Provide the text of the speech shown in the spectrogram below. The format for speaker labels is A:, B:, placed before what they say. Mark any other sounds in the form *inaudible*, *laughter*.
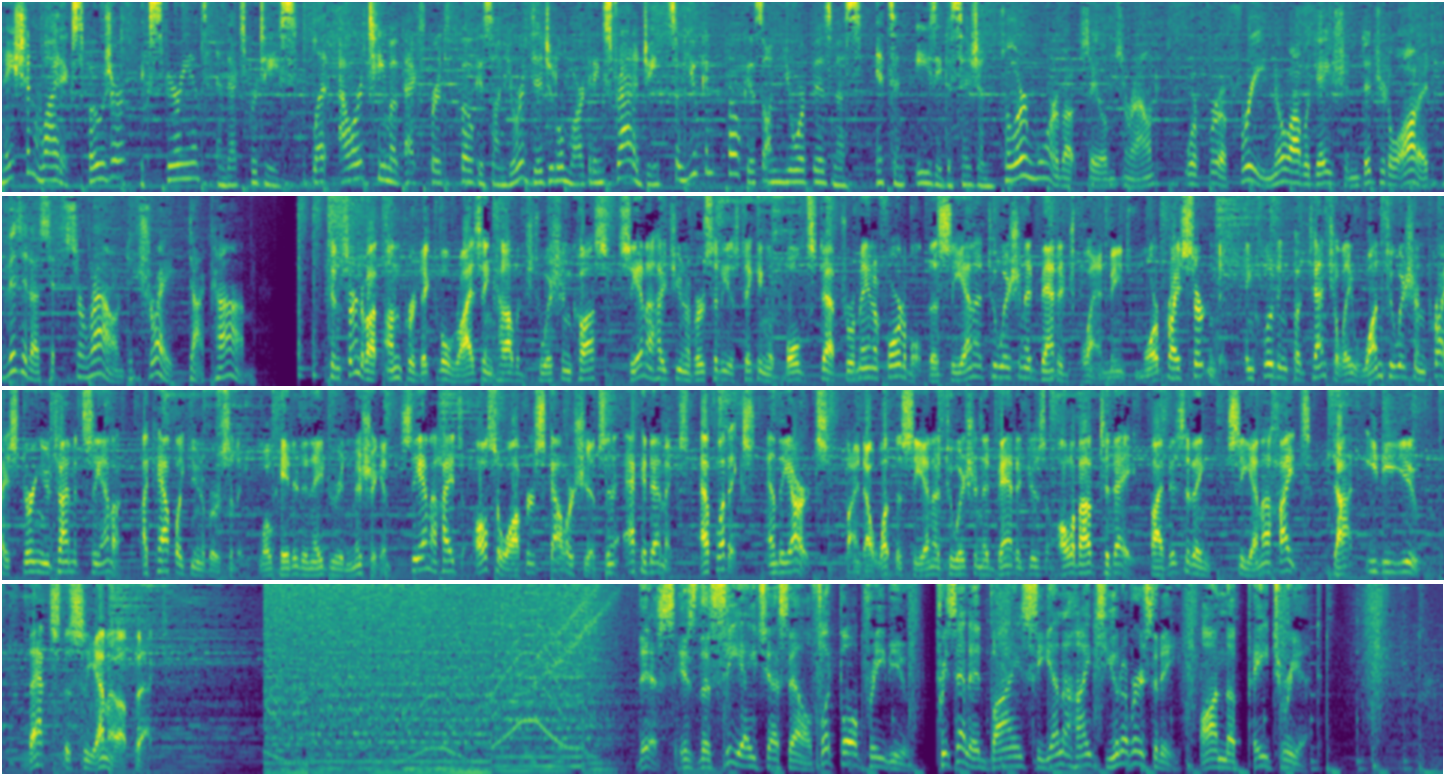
A: Nationwide exposure, experience, and expertise. Let our team of experts focus on your digital marketing strategy so you can focus on your business. It's an easy decision.
B: To learn more about Salem Surround or for a free, no obligation digital audit, visit us at surrounddetroit.com.
C: Concerned about unpredictable rising college tuition costs? Siena Heights University is taking a bold step to remain affordable. The Siena Tuition Advantage Plan means more price certainty, including potentially one tuition price during your time at Siena, a Catholic university located in Adrian, Michigan. Siena Heights also offers scholarships in academics, athletics, and the arts. Find out what the Siena Tuition Advantage is all about today by visiting sienaheights.edu. That's the Siena effect.
D: This is the CHSL Football Preview, presented by Siena Heights University on The Patriot.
